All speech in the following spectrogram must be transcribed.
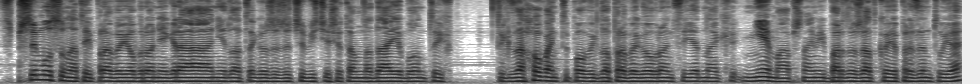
z przymusu na tej prawej obronie gra, nie dlatego, że rzeczywiście się tam nadaje, bo on tych, tych zachowań typowych dla prawego obrońcy jednak nie ma, przynajmniej bardzo rzadko je prezentuje.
